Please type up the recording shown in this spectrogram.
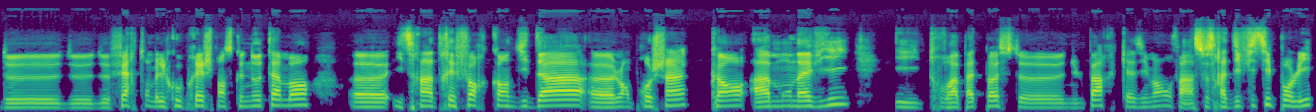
de, de, de faire tomber le coup près. Je pense que notamment, euh, il sera un très fort candidat euh, l'an prochain quand, à mon avis, il trouvera pas de poste euh, nulle part quasiment. Enfin, ce sera difficile pour lui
